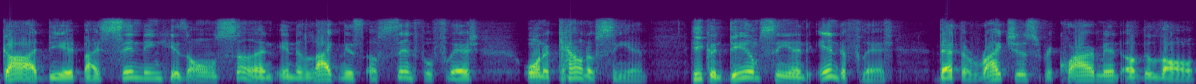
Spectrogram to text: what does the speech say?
God did by sending his own Son in the likeness of sinful flesh on account of sin. He condemned sin in the flesh, that the righteous requirement of the law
